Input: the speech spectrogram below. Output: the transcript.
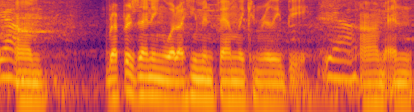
Yeah. um, representing what a human family can really be. Yeah. Um, and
